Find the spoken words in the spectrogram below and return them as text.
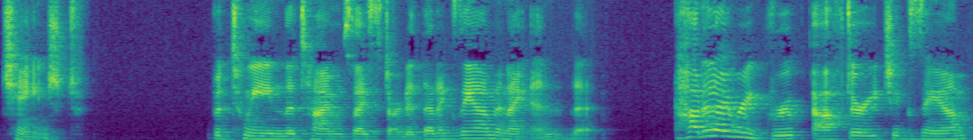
changed between the times I started that exam and I ended it. How did I regroup after each exam?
